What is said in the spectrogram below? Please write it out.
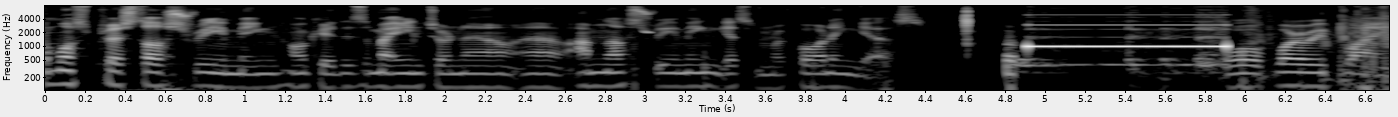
almost pressed start streaming. Okay, this is my intro now. Uh, I'm not streaming. Yes, I'm recording. Yes. What, what are we playing?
